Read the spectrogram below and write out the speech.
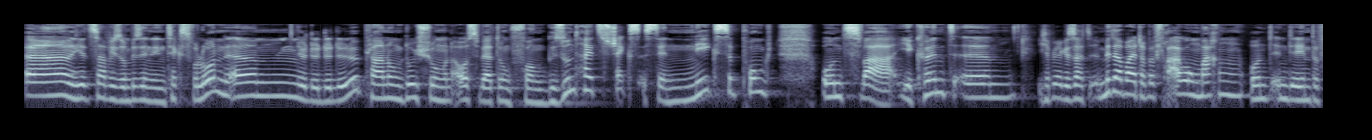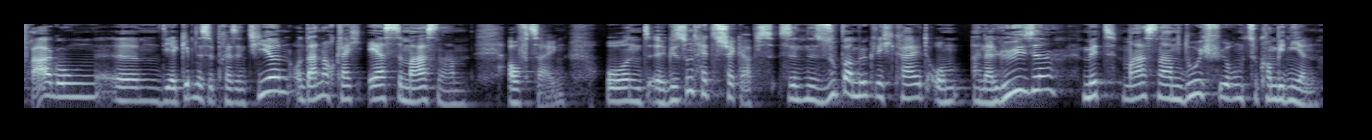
äh, jetzt habe ich so ein bisschen den Text verloren. Ähm, Planung, Durchführung und Auswertung von Gesundheitschecks ist der nächste Punkt. Und zwar, ihr könnt, ähm, ich habe ja gesagt, Mitarbeiterbefragungen machen und in den Befragungen ähm, die Ergebnisse präsentieren und dann auch gleich erste Maßnahmen aufzeigen. Und äh, Gesundheitscheckups sind eine super Möglichkeit, um Analyse mit Maßnahmendurchführung zu kombinieren.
